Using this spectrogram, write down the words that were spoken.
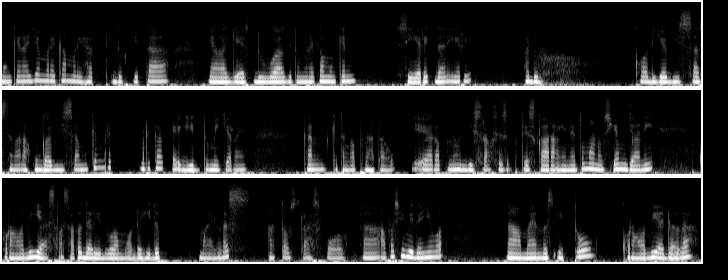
Mungkin aja mereka melihat hidup kita yang lagi S2 gitu mereka mungkin sirik dan iri. Aduh kok dia bisa sedangkan aku nggak bisa? Mungkin mereka mereka kayak gitu mikirnya. Kan kita nggak pernah tahu. Di era penuh distraksi seperti sekarang ini tuh manusia menjalani kurang lebih ya salah satu dari dua mode hidup mindless atau stressful. Uh, apa sih bedanya pak nah mindless itu kurang lebih adalah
